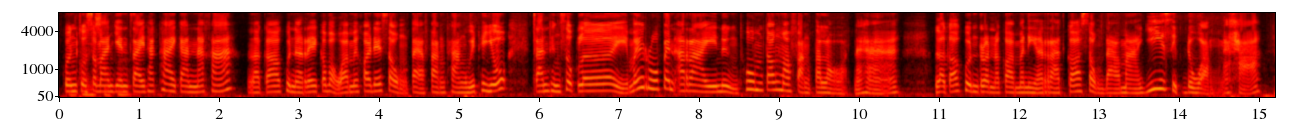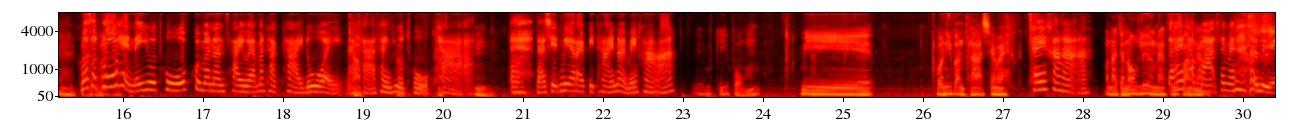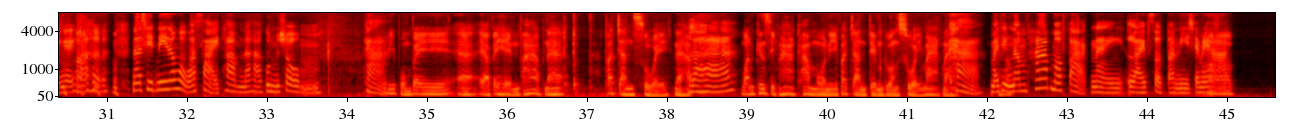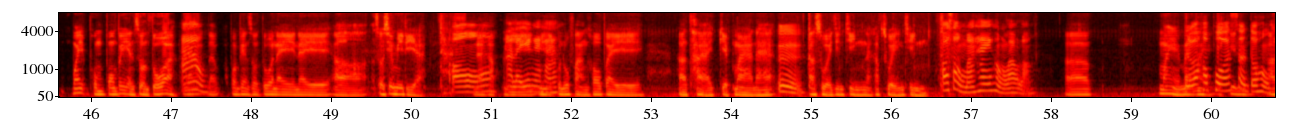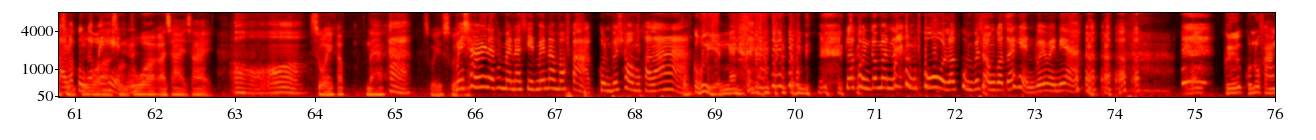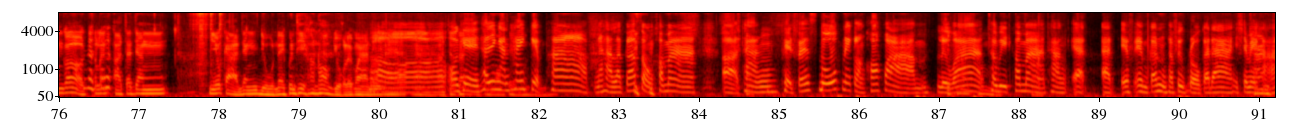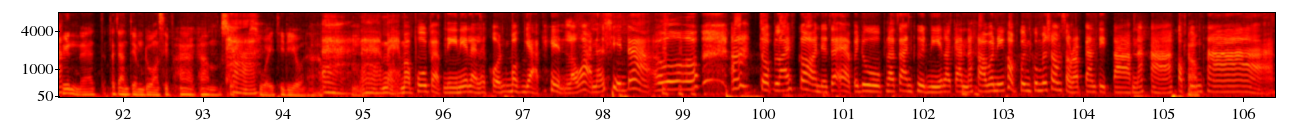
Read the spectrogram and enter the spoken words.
คุณกุศมานเย็นใจทักทายกันนะคะ แล้วก็คุณนเรศก็บอกว่าไม่ค่อยได้ส่ง แต่ฟังทางวิทยุ จันทร์ถึงสุกร์เลย ไม่รู้เป็นอะไรหนึ่งทุ่มต้องมาฟังตลอดนะคะ แล้วก็คุณรณกรมณีรัตน์ก็ส่งดาวมา 20 ดวงนะคะ เมื่อสักครู่เห็นใน YouTube คุณมนันชัยแวะมาทักทายด้วยนะคะ ทาง YouTube ค่ะอืมอะนาชิดมีอะไรปิดท้ายหน่อยไหมคะเอ๊ะเมื่อกี้ผมมี วันนี้วันพระใช่ไหมใช่ค่ะ มันอาจจะนอกเรื่องนะจะให้คุณธรผู้รฟังมะนะใช่ไหมหรือยังไงคะนาชิดนี่ต้องบอกว่าสายธรรมนะคะ คุณผู้ชมค่ะพอดีผมไปแอบแอบไปเห็นภาพนะฮะพระจันทร์สวยนะครับเหรอคะวันขึ้น 15ค่ำวันนี้พระจันทร์เต็มดวงสวยมากนะค่ะหมายถึงนำภาพมาฝากในไลฟ์สดตอนนี้ใช่ไหมคะเอ่อไม่ผมผมไปเห็นส่วนตัวนะอ้าวแต่ผมเห็นส่วนตัวในในโซเชียลมีเดียอ๋อนะครับมีอะไรยังไงมีคะคุณผู้ฟังเขาไปเอ่อ ถ่ายเก็บมานะฮะอืมอะสวยจริง ๆ นะครับ สวยจริงเขาส่งมาให้ของเราเหรอ ๆเอ่อไม่ไม่หรือว่าเขาไม่โพสต์ที่ส่วนตัวของเขาะแล้วคุณก็ไปเห็น ส่วนตัวอะใช่ใช่อ๋อ สวยครับนะฮะค่ะ สวยสวยไม่ใช่แล้วทำไมนาชิดไม่นำมาฝากคุณผู้ชมเขาล่ะ ผมก็เพิ่งเห็นไง ตรงนี้แล้วคุณก็มานั่งพูดแล้วคุณผู้ชมเขาจะเห็นด้วยไหมเนี่ย คือคุณผู้ฟังก็กำลังอาจจะยังมีโอกาสยังอยู่ในพื้นที่ข้างนอกอยู่อะไรประมาณนี้นะฮะอ๋อ อาจจะโอโอเคได้ถ้าอย่างนั้นให้เก็บภาพนะคะ แล้วก็ส่งเข้ามาเอ่อทางเพจ Facebook ในกล่องข้อความ หรือว่าทวีตเข้ามาทาง at at fm 91 traffic pro ก็ได้ใช่ไหมข้างคะ ขึ้นนะพระจันทร์เต็มดวง 15ค่ำสวยค่ะ สวยทีเดียวนะครับ อ่าอ่าแหมมาพูดแบบนี้นี่หลายๆคนบอกอยากเห็นแล้วอะนะชิดอะเอออะจบไลฟ์ก่อนเดี๋ยวจะแอบไปดูพระจันทร์คืนนี้แล้วกันนะคะ วันนี้ขอบคุณคุณผู้ชมสำหรับการติดตามนะคะ ขอบคุณค่ะ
